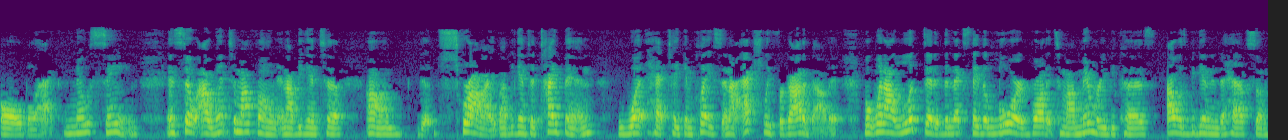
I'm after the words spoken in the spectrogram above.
all black. No scene. And so I went to my phone and I began to um, scribe. I began to type in what had taken place and I actually forgot about it. But when I looked at it the next day, the Lord brought it to my memory because I was beginning to have some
